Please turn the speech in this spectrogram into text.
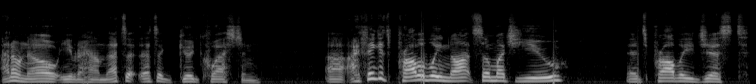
I don't know, Ibrahim. That's a that's a good question. Uh, I think it's probably not so much you. It's probably just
